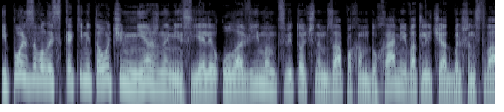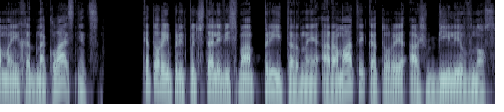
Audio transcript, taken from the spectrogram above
и пользовалась какими-то очень нежными, с еле уловимым цветочным запахом духами, в отличие от большинства моих одноклассниц, которые предпочитали весьма приторные ароматы, которые аж били в нос.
